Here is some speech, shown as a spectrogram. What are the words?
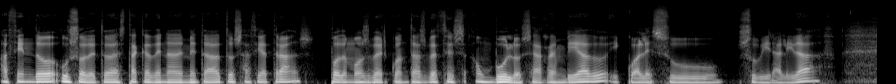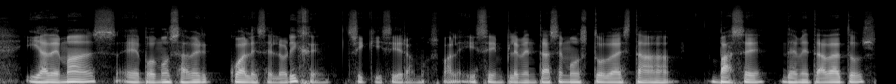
haciendo uso de toda esta cadena de metadatos hacia atrás, podemos ver cuántas veces un bulo se ha reenviado y cuál es su, viralidad. Y además eh, podemos saber cuál es el origen, si quisiéramos, ¿vale? Y si implementásemos toda esta base de metadatos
